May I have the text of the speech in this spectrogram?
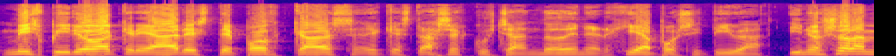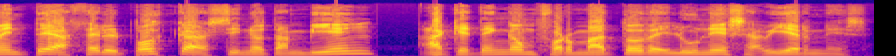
me inspiró a crear este podcast eh, que estás escuchando de energía positiva. Y no solamente hacer el podcast, sino también a que tenga un formato de lunes a viernes.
